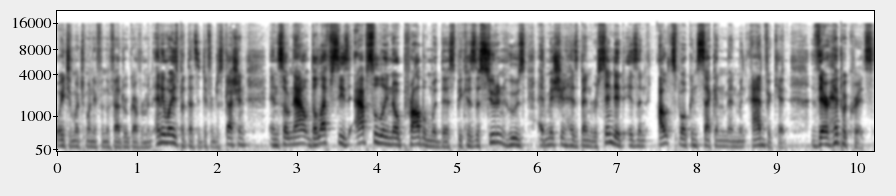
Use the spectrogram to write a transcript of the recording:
way too much money from the federal government, anyways, but that's a different discussion. And so now the left sees absolutely no problem with this because the student whose admission has been rescinded is an outspoken Second Amendment advocate. They're hypocrites.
